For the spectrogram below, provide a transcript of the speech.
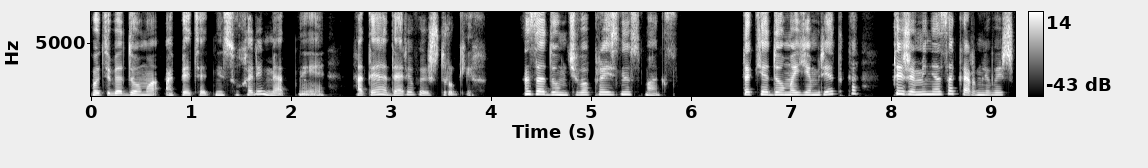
«У тебя дома опять одни сухари мятные, а ты одариваешь других», задумчиво произнес Макс. «Так я дома ем редко, ты же меня закармливаешь»,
